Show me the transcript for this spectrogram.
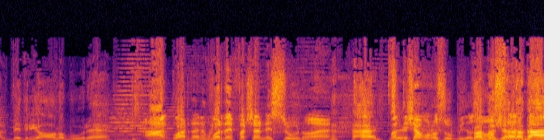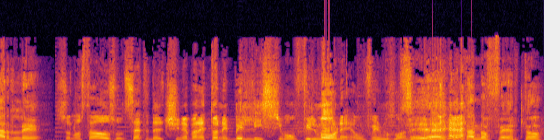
Al vetriolo pure, eh. Ah, guarda, non guarda in faccia a nessuno, eh. Ah, Ma sì. diciamolo subito. Quando c'è sono da stato- darle. Sono stato sul set del Cinepanettone, bellissimo, un filmone, un filmone. Sì, eh, che t'hanno offerto?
